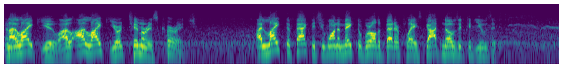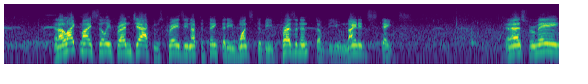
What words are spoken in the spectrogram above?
And I like you. I, I like your timorous courage. I like the fact that you want to make the world a better place. God knows it could use it. And I like my silly friend Jack, who's crazy enough to think that he wants to be President of the United States. And as for me,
